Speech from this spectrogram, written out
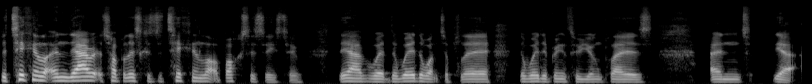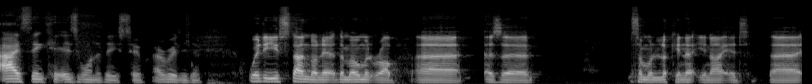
they're ticking, and they are at the top of this because they're ticking a lot of boxes. These two, they are the way they want to play, the way they bring through young players, and yeah, I think it is one of these two. I really do. Where do you stand on it at the moment, Rob? Uh, as a someone looking at United, uh,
